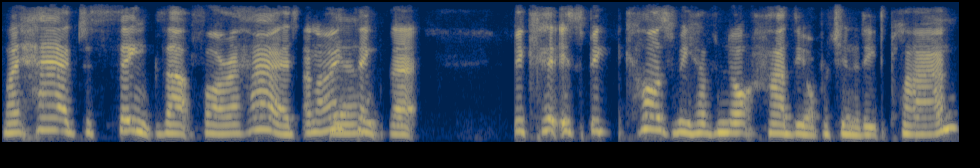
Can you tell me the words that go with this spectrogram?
my head to think that far ahead, and I yeah. think that because it's because we have not had the opportunity to plan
